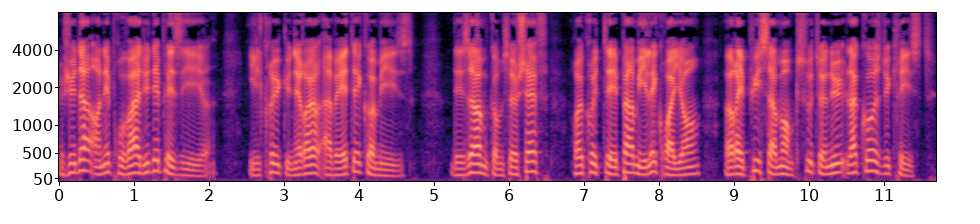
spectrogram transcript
Judas en éprouva du déplaisir. Il crut qu'une erreur avait été commise. Des hommes comme ce chef, recrutés parmi les croyants, auraient puissamment soutenu la cause du Christ.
